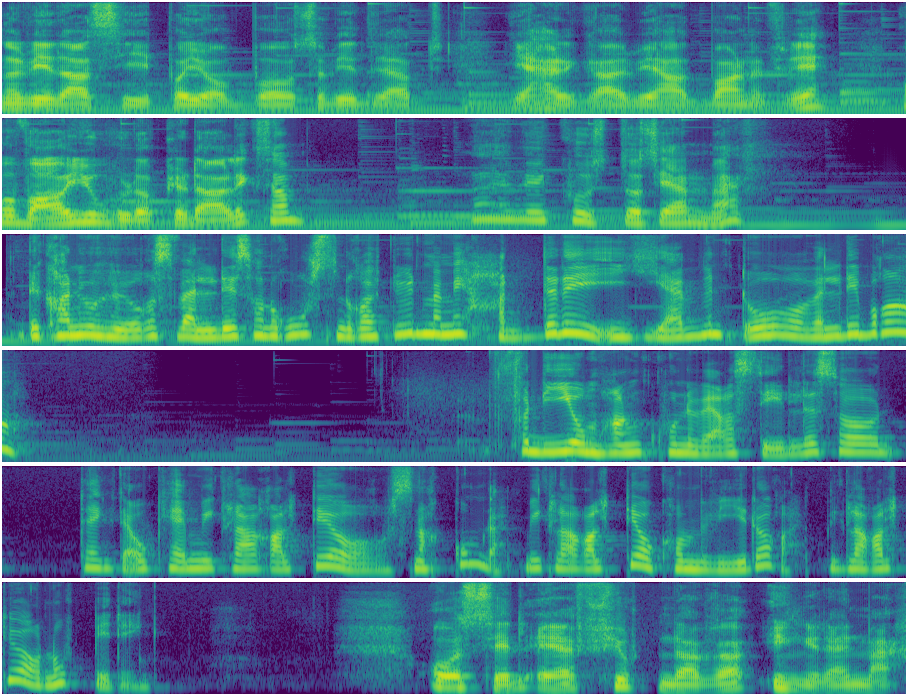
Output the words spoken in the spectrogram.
Når vi da sier på jobb og så videre at i helga har vi hatt barnefri. Og hva gjorde dere da, liksom? Nei, vi koste oss hjemme. Det kan jo høres veldig sånn rosenrødt ut, men vi hadde det jevnt over veldig bra. Fordi om han kunne være stille, så tenkte jeg ok, vi klarer alltid å snakke om det. Vi klarer alltid å komme videre. Vi klarer alltid å ordne opp i ting. Åshild er 14 dager yngre enn meg.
